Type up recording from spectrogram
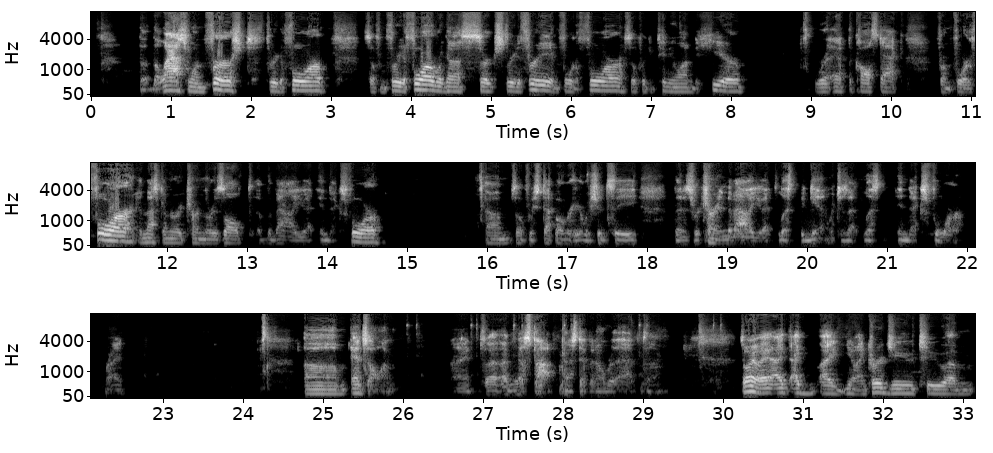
the, the last one first, three to four. So from three to four, we're going to search three to three and four to four. So if we continue on to here, we're at the call stack from four to four, and that's going to return the result of the value at index four. Um, so if we step over here, we should see that it's returning the value at list begin, which is at list index four, right? Um, and so on, right? So I'm going to stop kind of stepping over that. Um, so anyway, I, I, I, you know, I encourage you to um,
